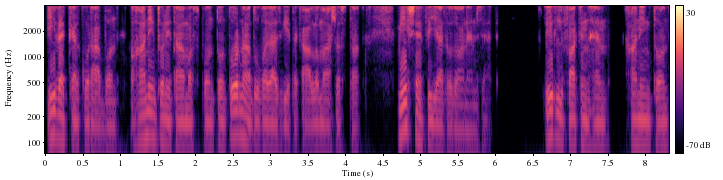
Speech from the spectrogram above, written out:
Évekkel korábban a Huntingtoni támaszponton tornádóvadászgépek állomásoztak, mégsem figyelt oda a nemzet. Little Falkenham, Huntington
